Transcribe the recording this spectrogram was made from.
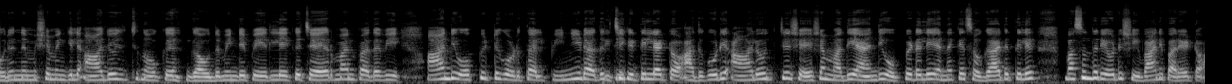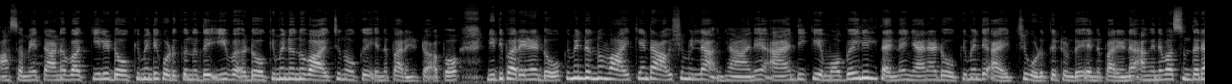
ഒരു നിമിഷമെങ്കിലും ആലോചിച്ച് നോക്ക്. ഗൗതമിന്റെ പേരിലേക്ക് ചെയർമാൻ പദവി ആന്റി ഒപ്പിട്ട് കൊടുത്താൽ പിന്നീട് അത് തിരിച്ചു കിട്ടില്ല കേട്ടോ അതുകൂടി ആലോചിച്ച ശേഷം മതി ആന്റി ഒപ്പിടൽ എന്നൊക്കെ സ്വകാര്യത്തിൽ വസുന്ധരയോട് ശിവാനി പറയട്ടോ. ആ സമയത്താണ് വക്കീൽ ഡോക്യുമെന്റ് കൊടുക്കുന്നത്. ഈ ഡോക്യുമെന്റ് ഒന്ന് വായിച്ചു നോക്ക് എന്ന് പറഞ്ഞിട്ടോ അപ്പോൾ നിധി പറയണേ ഡോക്യുമെന്റ് ഒന്നും വായിക്കേണ്ട ആവശ്യമില്ല. ഞാൻ ആന്റിക്ക് മൊബൈലിൽ തന്നെ ഞാൻ ആ ഡോക്യുമെന്റ് അയച്ചു കൊടുത്തിട്ടുണ്ട് എന്ന് പറയണേ. അങ്ങനെ വസുന്ധര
